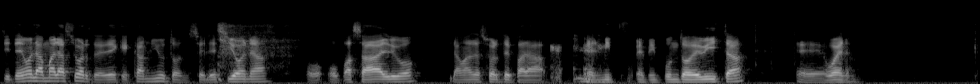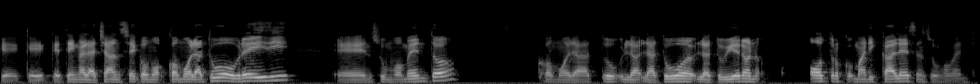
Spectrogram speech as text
si tenemos la mala suerte de que Cam Newton se lesiona o, o pasa algo, la mala suerte para, en mi, en mi punto de vista, eh, bueno, que, que- que tenga la chance como, como la tuvo Brady eh, en su momento, como la, tu- la, la tuvo, la tuvieron otros mariscales en su momento.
